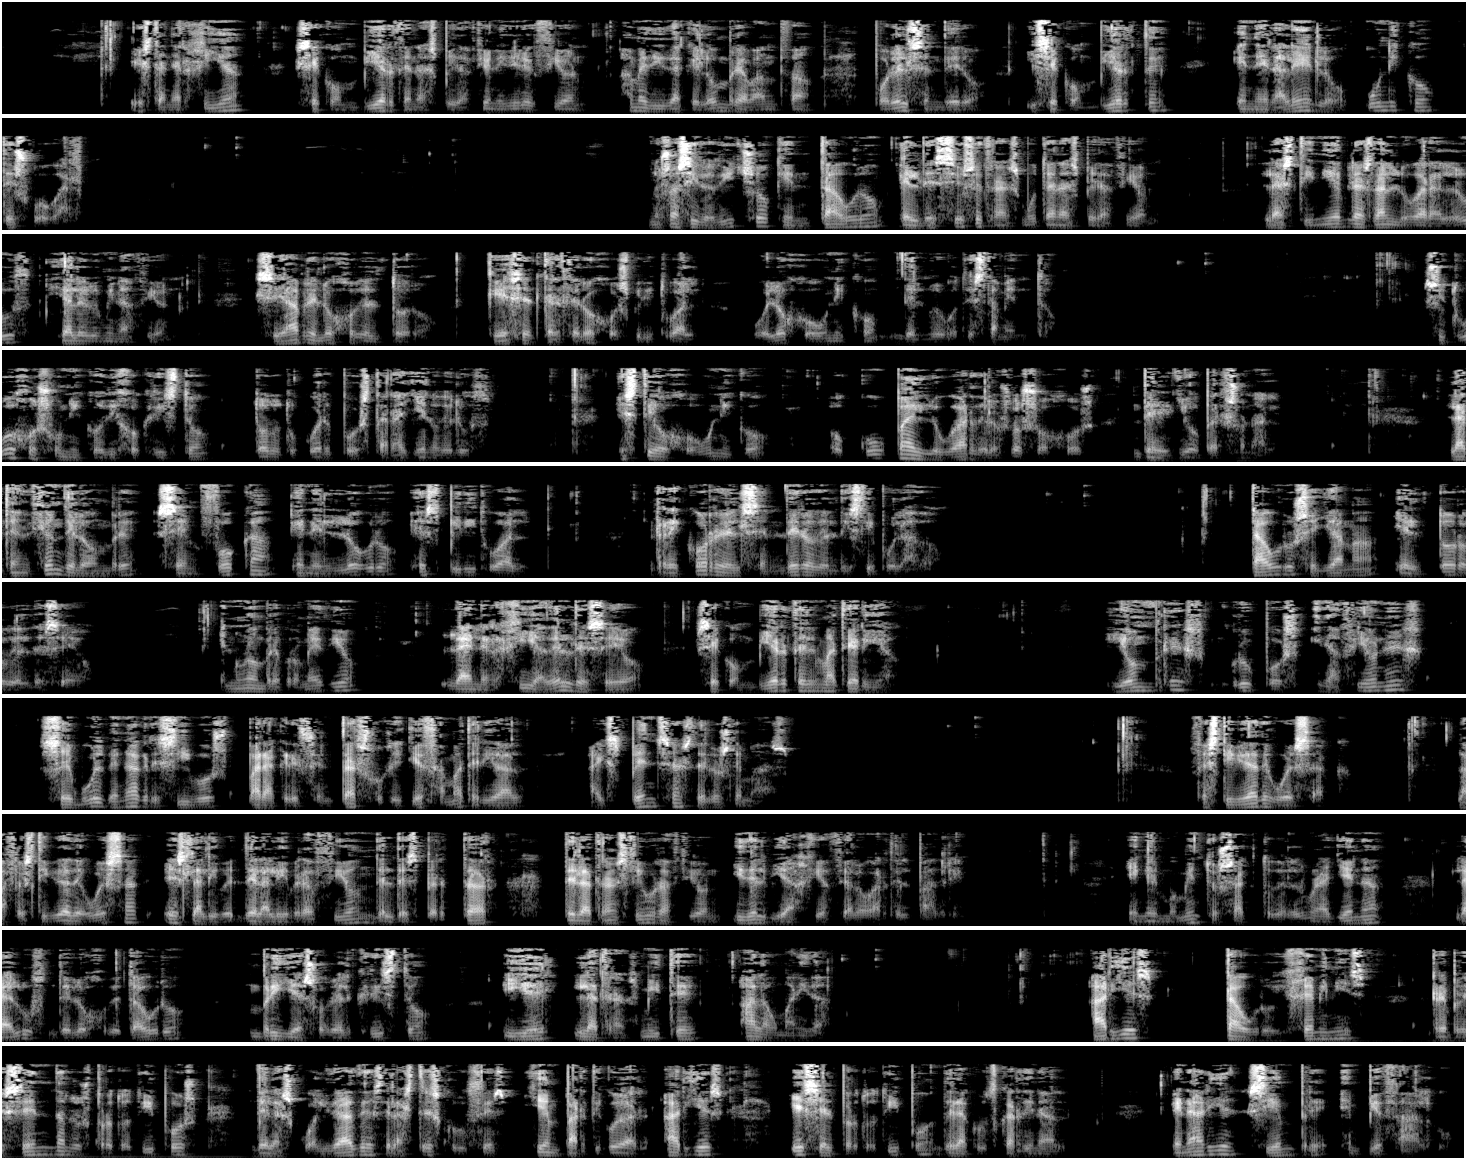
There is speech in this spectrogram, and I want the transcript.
Esta energía se convierte en aspiración y dirección a medida que el hombre avanza por el sendero y se convierte en el alelo único de su hogar. Nos ha sido dicho que en Tauro el deseo se transmuta en aspiración. Las tinieblas dan lugar a la luz y a la iluminación. Se abre el ojo del toro, que es el tercer ojo espiritual o el ojo único del Nuevo Testamento. Si tu ojo es único, dijo Cristo, todo tu cuerpo estará lleno de luz. Este ojo único ocupa el lugar de los dos ojos del yo personal. La atención del hombre se enfoca en el logro espiritual, recorre el sendero del discipulado. Tauro se llama el toro del deseo. En un hombre promedio, la energía del deseo se convierte en materia y hombres, grupos y naciones se vuelven agresivos para acrecentar su riqueza material a expensas de los demás. Festividad de Wesak La festividad de Wesak es la de la liberación, del despertar, de la transfiguración y del viaje hacia el hogar del Padre. En el momento exacto de la luna llena, la luz del ojo de Tauro brilla sobre el Cristo y él la transmite a la humanidad. Aries, Tauro y Géminis representan los prototipos de las cualidades de las tres cruces y en particular Aries es el prototipo de la cruz cardinal. En Aries siempre empieza algo.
